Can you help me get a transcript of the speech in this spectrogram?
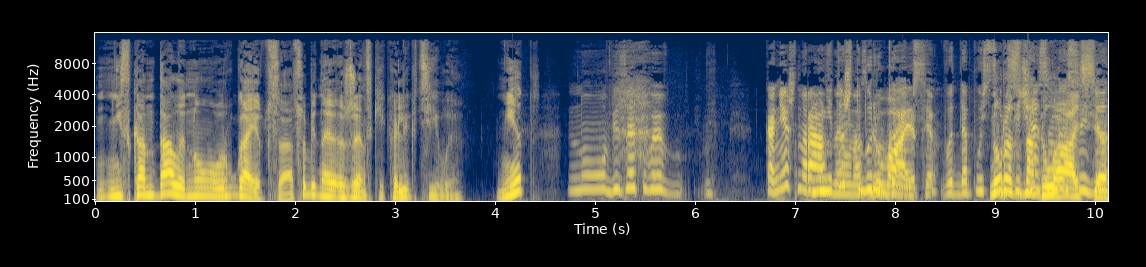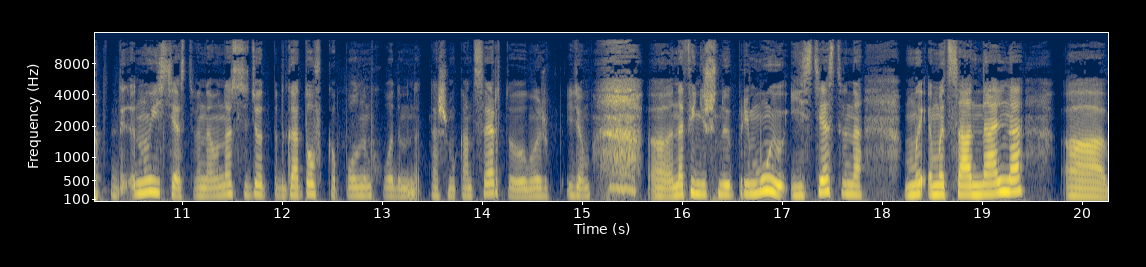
не скандалы, но ругаются, особенно женские коллективы. Нет? Ну, без этого, конечно, Ну, разное не то чтобы ругаемся. Вот, допустим, Ну, сейчас у нас идет, ну, естественно, у нас идет подготовка полным ходом к нашему концерту. Мы же идем э, на финишную прямую, и, естественно, мы эмоционально э,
